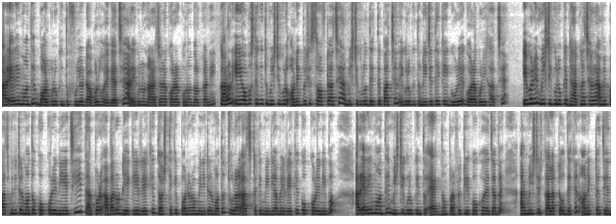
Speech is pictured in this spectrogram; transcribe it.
আর এরই মধ্যে বলগুলো কিন্তু ফুলে ডাবল হয়ে গেছে আর এগুলো নাড়াচাড়া করার কোনো দরকার নেই। কারণ এই অবস্থায় কিন্তু মিষ্টিগুলো অনেক বেশি সফট আছে আর মিষ্টিগুলো দেখতে পাচ্ছেন, এগুলো কিন্তু নিজে থেকেই ঘুরে গড়াগড়ি খাচ্ছে। এবারে মিষ্টিগুলোকে ঢাকনা ছাড়া আমি পাঁচ মিনিটের মতো কোক করে নিয়েছি, তারপর আবারও ঢেকে রেখে দশ থেকে পনেরো মিনিটের মতো চুলার আঁচটাকে মিডিয়ামে রেখে কোক করে নিব। আর এরই মধ্যে মিষ্টিগুলো কিন্তু একদম পারফেক্টলি কোক হয়ে যাবে, আর মিষ্টির কালারটাও দেখেন অনেকটা চেঞ্জ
